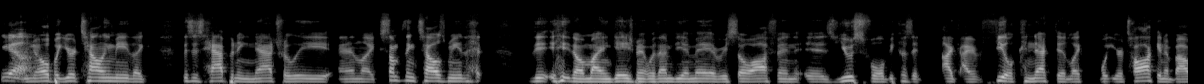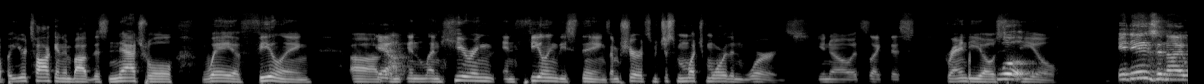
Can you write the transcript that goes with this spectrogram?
Yeah. You know, but you're telling me like this is happening naturally and like something tells me that the you know my engagement with MDMA every so often is useful because it I, I feel connected like what you're talking about but you're talking about this natural way of feeling uh, Yeah. and, and, and hearing and feeling these things. I'm sure it's just much more than words you know? It's like this grandiose Well, feel It is, and I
